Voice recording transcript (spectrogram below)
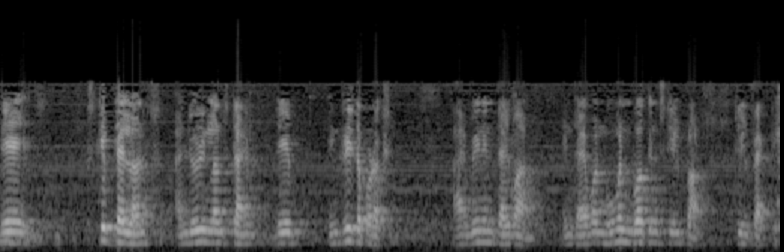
they skip their lunch and during lunch time, they increase the production. I have been in Taiwan. In Taiwan, women work in steel plants, steel factories.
